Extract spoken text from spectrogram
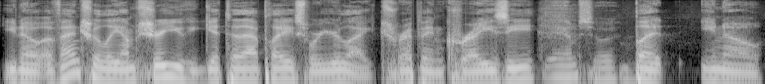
you know, eventually I'm sure you could get to that place where you're like tripping crazy. yeah, I'm sure. But, you know,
